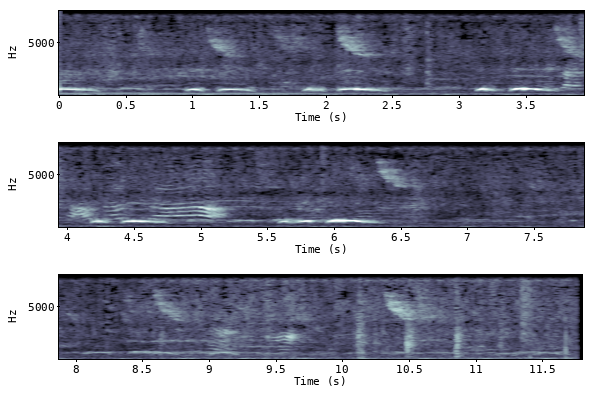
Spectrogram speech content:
Woo!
